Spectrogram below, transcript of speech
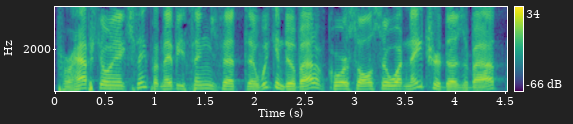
perhaps going extinct, but maybe things that we can do about. It. Of course, also what nature does about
